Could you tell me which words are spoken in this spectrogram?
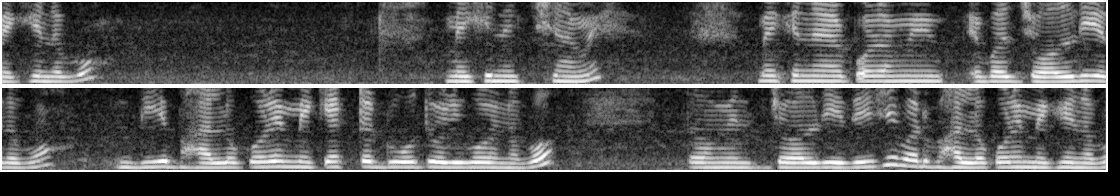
মেখে নেব। মেখে নিচ্ছি আমি। মেখে নেওয়ার পর আমি এবার জল দিয়ে দেবো। দিয়ে ভালো করে মেখে একটা ডো তৈরি করে নেব। তো আমি জল দিয়ে দিয়েছি, এবার ভালো করে মেখে নেব।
